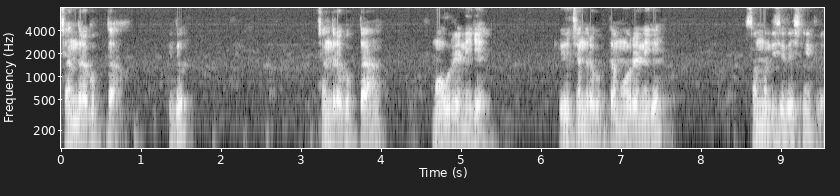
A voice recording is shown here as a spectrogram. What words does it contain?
ಚಂದ್ರಗುಪ್ತ. ಇದು ಚಂದ್ರಗುಪ್ತ ಮೌರ್ಯನಿಗೆ. ಇದು ಚಂದ್ರಗುಪ್ತ ಮೌರ್ಯನಿಗೆ ಸಂಬಂಧಿಸಿದೆ ಸ್ನೇಹಿತರೆ.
